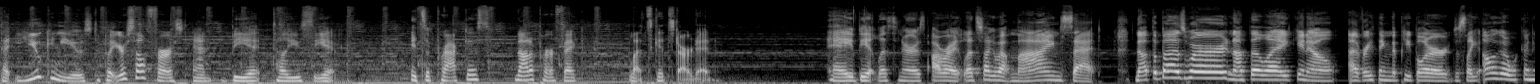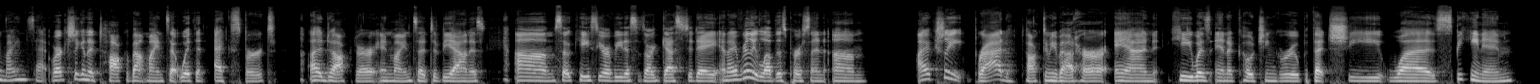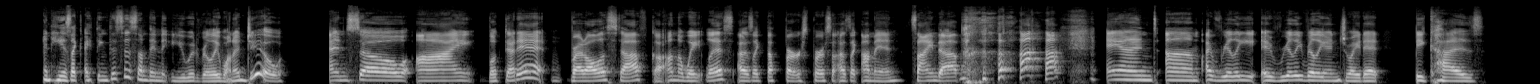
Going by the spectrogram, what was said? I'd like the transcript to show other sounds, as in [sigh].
that you can use to put yourself first and be it till you see it. It's a practice, not a perfect. Let's get started. Hey, Be It listeners. All right, let's talk about mindset. Not the buzzword, not the like, you know, everything that people are just like, oh, I gotta work on your mindset. We're actually gonna talk about mindset with an expert, a doctor in mindset, to be honest. Um, so Kasey Orvidas is our guest today, and I really love this person. Um, I actually, Brad talked to me about her, and he was in a coaching group that she was speaking in. And he's like, I think this is something that you would really want to do. And so I looked at it, read all the stuff, got on the wait list. I was like the first person. I was like, I'm in, signed up. [laughs] and um, I really, I really, really enjoyed it because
